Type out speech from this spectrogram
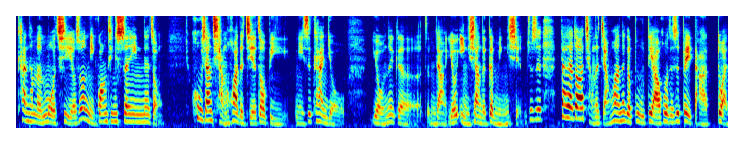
看他们默契，有时候你光听声音那种互相强化的节奏，比你是看有。有那个怎么讲？有影像的更明显，就是大家都要抢着讲话，那个步调或者是被打断，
